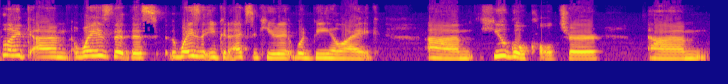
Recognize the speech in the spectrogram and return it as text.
like um, ways that this ways that you could execute it would be like um, hugelkultur, um,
